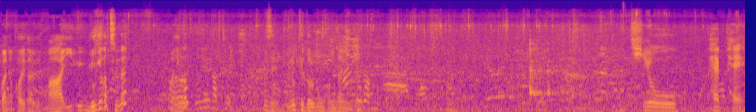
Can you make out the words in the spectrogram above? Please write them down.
거 아니야 거의 다 여기 아 이, 이- 여기 같은데? 아닌가? 어, 여기 같은. 그지 이렇게 넓은 광장인데. 티오 페페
